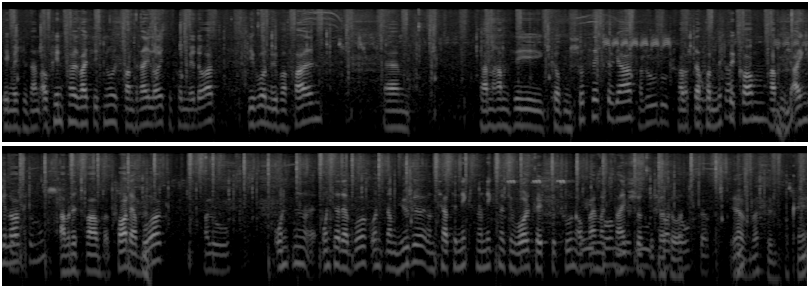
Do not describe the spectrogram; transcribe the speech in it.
irgendwelche dann. Auf jeden Fall weiß ich nur, es waren drei Leute von mir dort, die wurden überfallen. Ähm, dann haben sie, ich glaube, einen Schusswechsel gehabt. Habe ich davon mitbekommen, habe mich eingeloggt, aber das war vor der Burg. Hallo. Unten, unter der Burg, unten am Hügel und ich hatte nichts noch nichts mit dem Wallface zu tun. Auf einmal Snipe-Schuss, ich war tot. Ja, was denn? Okay.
